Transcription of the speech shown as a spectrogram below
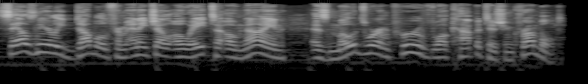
Sales nearly doubled from NHL 08 to 09 as modes were improved while competition crumbled.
